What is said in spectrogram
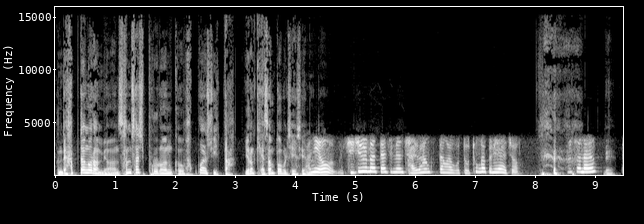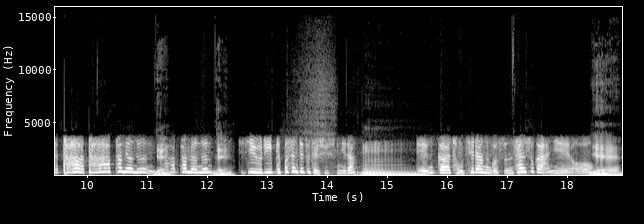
근데 합당을 하면 3, 40%는 그 확보할 수 있다. 이런 계산법을 제시했는데. 아니요. 지지율만 따지면 자유한국당하고 또 통합을 해야죠. 그렇잖아요? 네. 다, 다 합하면은, 네. 다 합하면은 네. 지지율이 100%도 될 수 있습니다. 음. 예, 그러니까 정치라는 것은 산수가 아니에요. 예.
